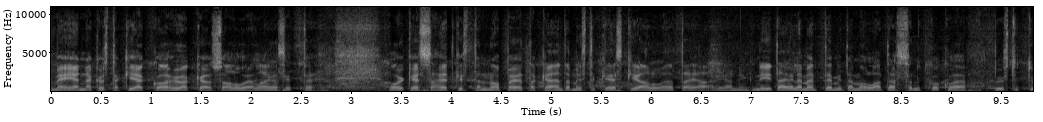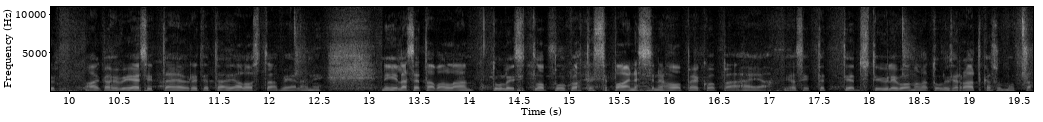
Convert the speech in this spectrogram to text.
meidän näköistä kiekkoa hyökkäysalueella ja sitten oikeassa hetkistä nopeata kääntämistä keskialueelta ja, ja niitä elementtejä, mitä me ollaan tässä nyt koko ajan pystytty aika hyvin esittämään ja yritetään jalostaa vielä, niin niillä se tavallaan tuli sitten loppuun kohti se paine sinne HPK-päähän ja, ja sitten tietysti ylivoimalla tuli se ratkaisu, mutta,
